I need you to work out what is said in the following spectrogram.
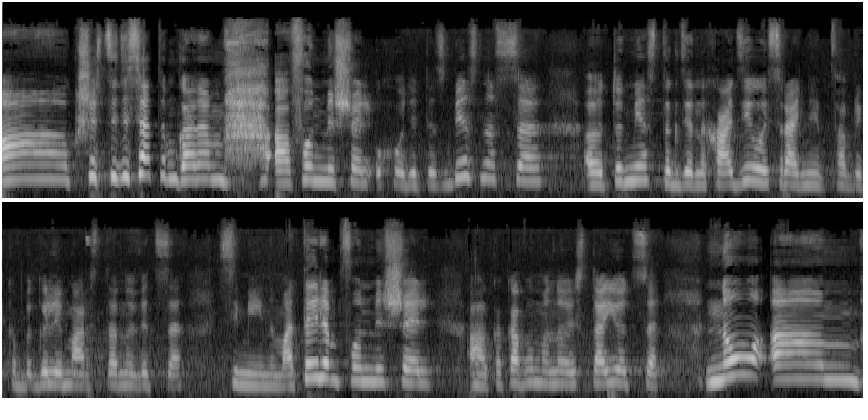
А к 60-м годам фон Мишель уходит из бизнеса. То место, где находилась ранее фабрика Галимар, становится семейным отелем фон Мишель, каковым оно и остается. Но эм,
